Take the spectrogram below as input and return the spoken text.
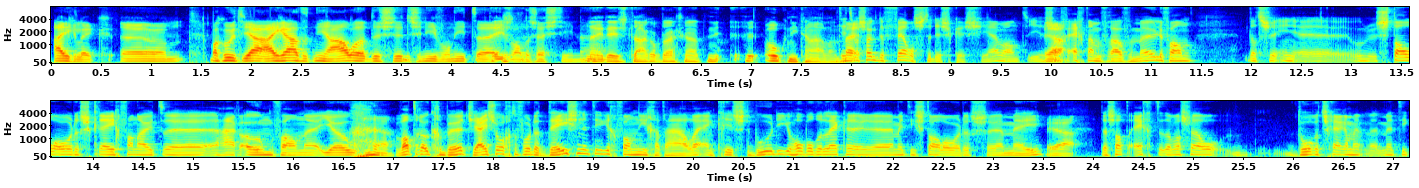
eigenlijk. Um, maar goed, ja, hij gaat het niet halen. Dus dit is in ieder geval niet deze, een van de 16. nee, deze taakopdracht gaat het niet, ook niet halen. Dit nee. was ook de felste discussie. Hè? Want je ja. zag echt aan mevrouw Vermeulen van dat ze in, uh, stalorders kreeg vanuit uh, haar oom van... Uh, yo, ja. wat er ook gebeurt, jij zorgt ervoor dat deze in ieder geval niet gaat halen. En Chris de Boer die hobbelde lekker met die stalorders mee. Ja. Daar zat echt, dat was wel door het scherm met, met die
